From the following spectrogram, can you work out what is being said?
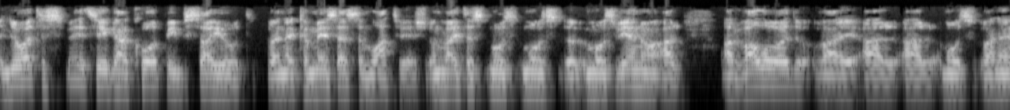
ļoti spēcīgā kopības sajūta, vai ne, ka mēs esam latvieši, un vai tas mūs, mūs, mūs vieno ar, ar valodu vai ar, ar mūsu, vai ne,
